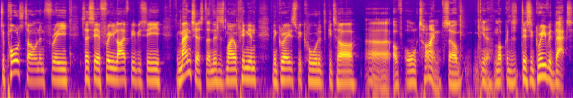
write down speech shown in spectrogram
to Paul's tone and free. Says here free live BBC in Manchester. And this is my opinion, the greatest recorded guitar uh, of all time. So you know, I'm not going to disagree with that.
